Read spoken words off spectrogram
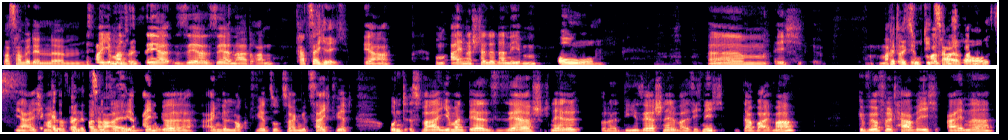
was haben wir denn? Ähm, es war jemand gemacht? sehr, sehr, sehr nah dran. Tatsächlich. Ja. Um eine Stelle daneben. Oh. Ähm, ich mach Patrick das jetzt sucht die Zahl raus. Ja, ich mache das, seine spannend, dass das hier einge, eingeloggt wird, sozusagen gezeigt wird. Und es war jemand, der sehr schnell oder die sehr schnell, weiß ich nicht, dabei war. Gewürfelt habe ich eine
